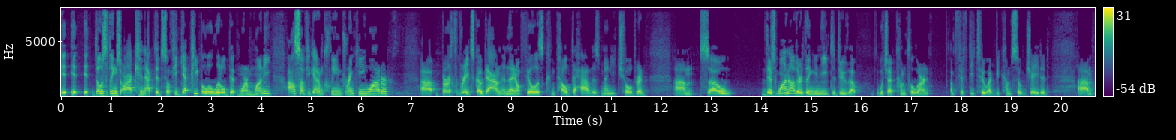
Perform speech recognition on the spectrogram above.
it, it, it, those things are connected. So if you get people a little bit more money, also if you get them clean drinking water, uh, birth rates go down, and they don't feel as compelled to have as many children. Um, so there's one other thing you need to do though, which I've come to learn. I'm 52. I've become so jaded. Um,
